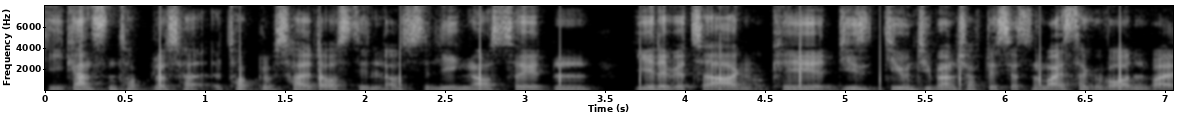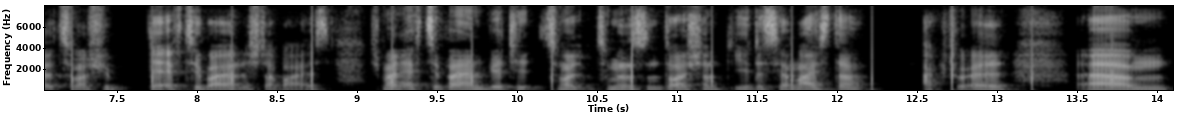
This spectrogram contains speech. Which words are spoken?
die ganzen Topclubs, halt- Topclubs halt aus den, aus den Ligen austreten. Jeder wird sagen, okay, die, die und die Mannschaft ist jetzt nur Meister geworden, weil zum Beispiel der FC Bayern nicht dabei ist. Ich meine, FC Bayern wird zumindest in Deutschland jedes Jahr Meister, aktuell. Ähm,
